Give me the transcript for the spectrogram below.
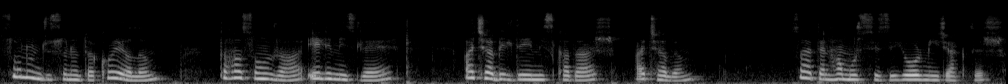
Sonuncusunu da koyalım. Daha sonra elimizle açabildiğimiz kadar açalım. Zaten hamur sizi yormayacaktır.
